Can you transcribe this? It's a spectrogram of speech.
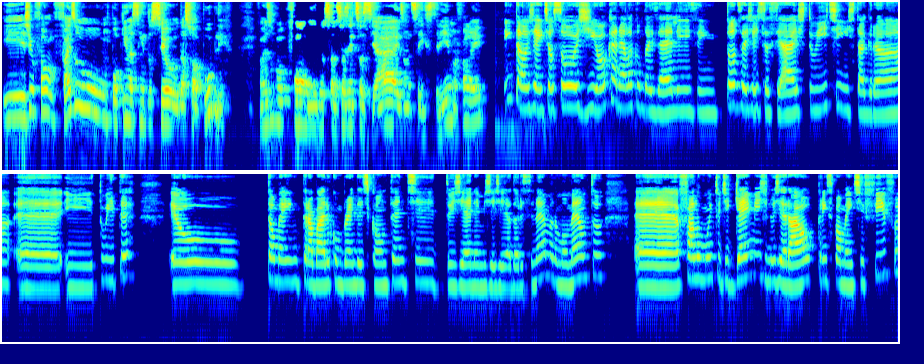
E, Gil, faz um pouquinho, assim, do seu, da sua publi. Faz um pouco, fala aí das suas redes sociais, onde você streama, fala aí. Então, gente, eu sou Gio Canela com dois L's em todas as redes sociais, Twitch, Instagram é, e Twitter. Eu também trabalho com branded content do IGN Adoro Cinema no momento. É, falo muito de games no geral, principalmente FIFA.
